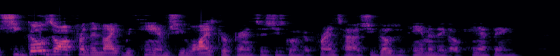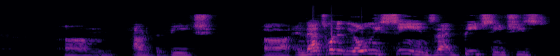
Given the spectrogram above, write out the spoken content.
she goes off for the night with him. She lies to her parents, says she's going to a friend's house. She goes with him and they go camping um, out at the beach. Uh, and that's one of the only scenes, that beach scene, she's,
